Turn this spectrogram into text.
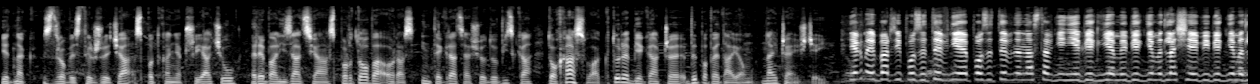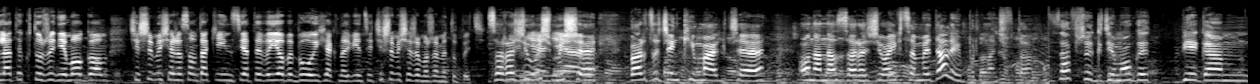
Jednak zdrowy styl życia, spotkania przyjaciół, rywalizacja sportowa oraz integracja środowiska to hasła, które biegacze wypowiadają najczęściej. jak najbardziej pozytywnie, pozytywne nastawienie, biegniemy, biegniemy dla siebie, biegniemy dla tych, którzy nie mogą. Cieszymy się, że są takie inicjatywy i oby było ich jak najwięcej. Cieszymy się, że możemy tu być. Zaraziłyśmy się bardzo dzięki Magdzie. Ona nas zaraziła i chcemy dalej brnąć w to. Zawsze, gdzie mogę, biegam,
